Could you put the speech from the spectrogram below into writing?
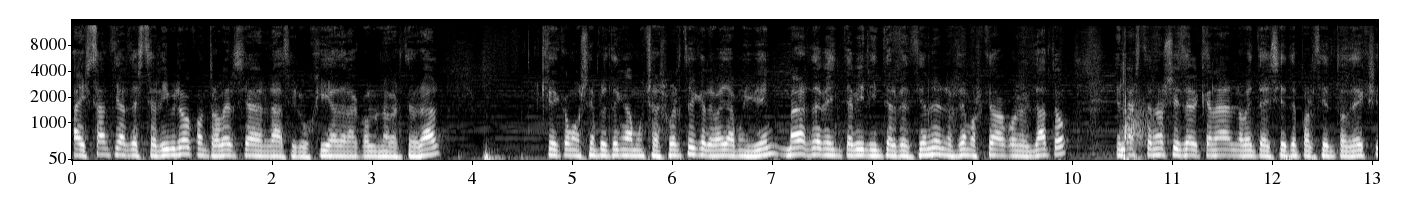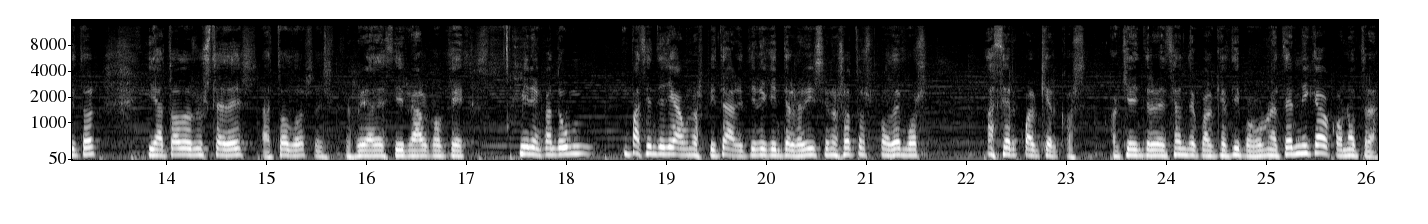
a instancias de este libro, Controversia en la cirugía de la columna vertebral. Que como siempre tenga mucha suerte, que le vaya muy bien. Más de 20.000 intervenciones, nos hemos quedado con el dato. En la estenosis del canal, 97% de éxitos. Y a todos ustedes, a todos, les voy a decir algo que. Miren, cuando un, un paciente llega a un hospital y tiene que intervenirse, nosotros podemos hacer cualquier cosa, cualquier intervención de cualquier tipo, con una técnica o con otra.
